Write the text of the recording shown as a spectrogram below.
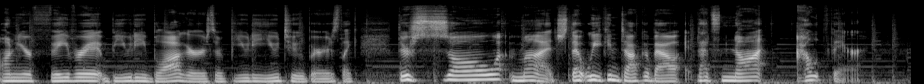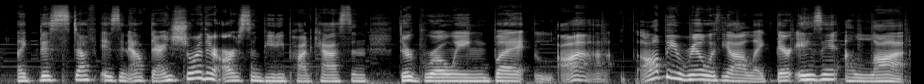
on your favorite beauty bloggers or beauty YouTubers. Like, there's so much that we can talk about that's not out there. Like, this stuff isn't out there. And sure, there are some beauty podcasts and they're growing, but I, I'll be real with y'all. Like, there isn't a lot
